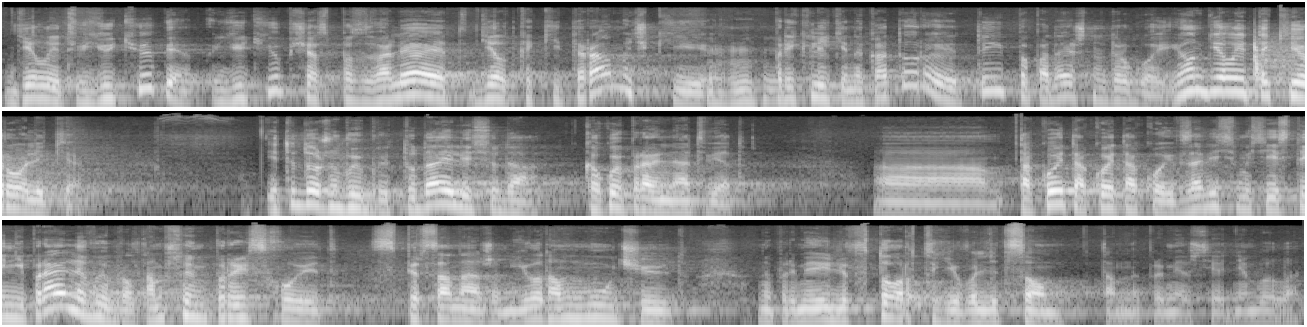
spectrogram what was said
делает в YouTube. YouTube сейчас позволяет делать какие-то рамочки, uh-huh. при клике на которые ты попадаешь на другой. И он делает такие ролики. И ты должен выбрать туда или сюда. Какой правильный ответ? А, такой, такой, такой. В зависимости, если ты неправильно выбрал, там что-нибудь происходит с персонажем, его там мучают, например, или в торт его лицом, там, например, сегодня было.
